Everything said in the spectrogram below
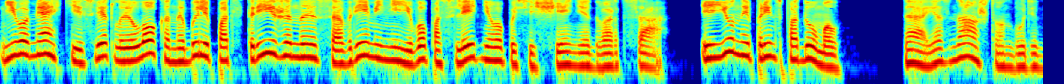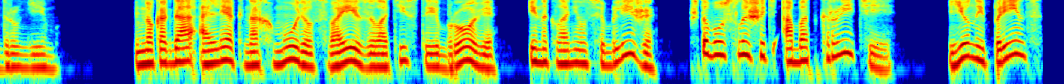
Его мягкие светлые локоны были подстрижены со времени его последнего посещения дворца. И юный принц подумал, «Да, я знал, что он будет другим». Но когда Олег нахмурил свои золотистые брови и наклонился ближе, чтобы услышать об открытии, юный принц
